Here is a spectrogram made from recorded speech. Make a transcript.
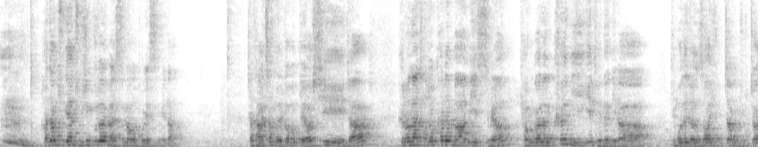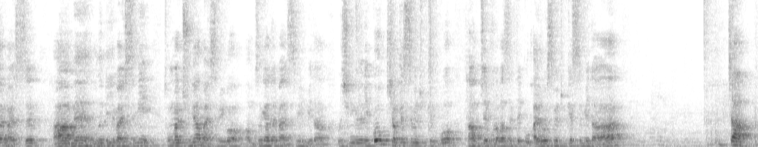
가장 중요한 중심 구절 말씀 한번 보겠습니다 자, 다 같이 한번 읽어볼게요. 시작. 그러나 자족하는 마음이 있으면 경건은 큰 이익이 되느니라. 디모데전서 6장 6절 말씀. 아멘. 오늘 이 말씀이 정말 중요한 말씀이고 엄성해야 될 말씀입니다. 우리 친구들이 꼭 기억했으면 좋겠고 다음 주에 물어봤을 때 꼭 알고 있으면 좋겠습니다. 자,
